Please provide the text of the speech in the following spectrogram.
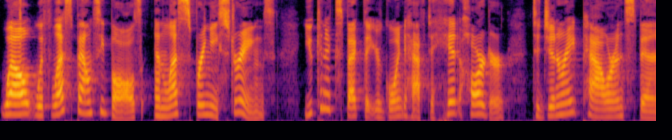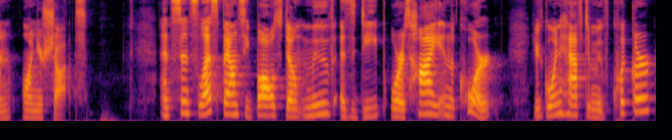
Well, with less bouncy balls and less springy strings, you can expect that you're going to have to hit harder to generate power and spin on your shots. And since less bouncy balls don't move as deep or as high in the court, you're going to have to move quicker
